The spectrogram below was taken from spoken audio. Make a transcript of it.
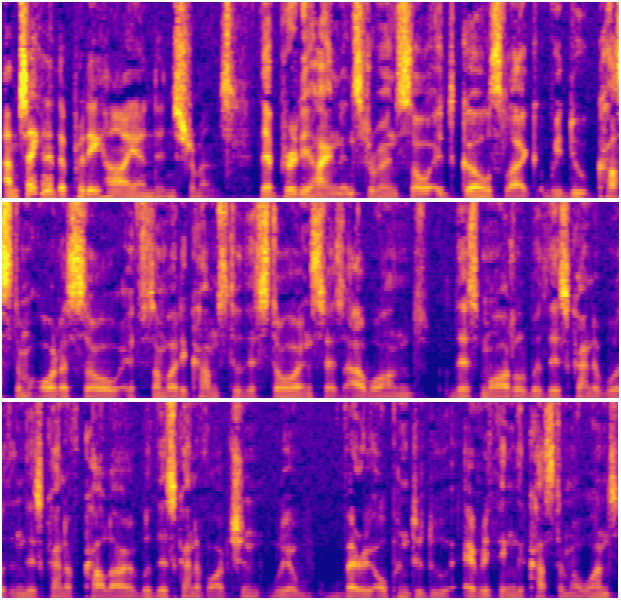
I'm taking it they're pretty high end instruments. They're pretty high-end instruments, so it goes like we do custom orders. So if somebody comes to the store and says, "I want this model with this kind of wood and this kind of color with this kind of option," we're very open to do everything the customer wants.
